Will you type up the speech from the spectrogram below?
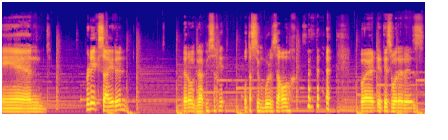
And pretty excited. Pero grabe sakit. Putas yung bulsa ko. But it is what it is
